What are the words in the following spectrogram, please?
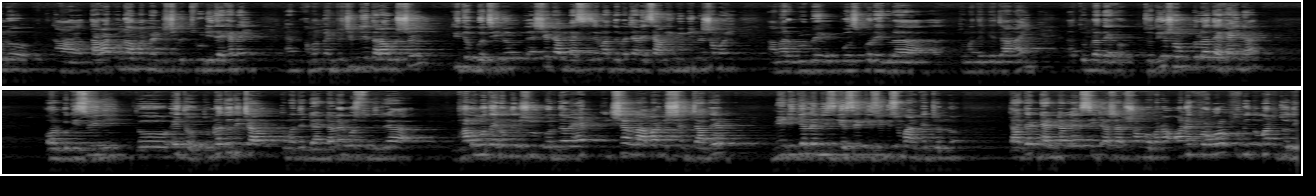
কোনো তারা কোনো আমার মেন্টরশিপে ত্রুটি দেখে নাই। অ্যান্ড আমার মেন্টরশিপ নিয়ে তারা অবশ্যই কৃতজ্ঞ ছিল। সেটা মেসেজের মাধ্যমে জানাইছে। আমি বিভিন্ন সময় আমার গ্রুপে পোস্ট করে এগুলা তোমাদেরকে জানাই। তোমরা দেখো, যদিও সবগুলো দেখাই না, অল্প কিছুই দিই। তো এই তো, তোমরা যদি চাও তোমাদের ডেন্টালের প্রস্তুতিটা ভালো মতো এখন থেকে শুরু করতে হবে। ইনশাল্লাহ আমার বিশ্বাস যাদের মেডিকেলে মিস গেছে কিছু কিছু মার্কের জন্য, তাদের ডেন্টালে সিট আসার সম্ভাবনা অনেক প্রবল। তুমি তোমার যদি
